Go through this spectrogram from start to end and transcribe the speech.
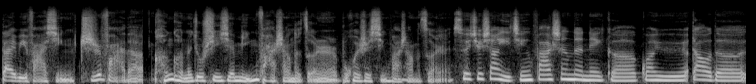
代币发行执法的，很可能就是一些民法上的责任，而不会是刑法上的责任。所以，就像已经发生的那个关于道的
